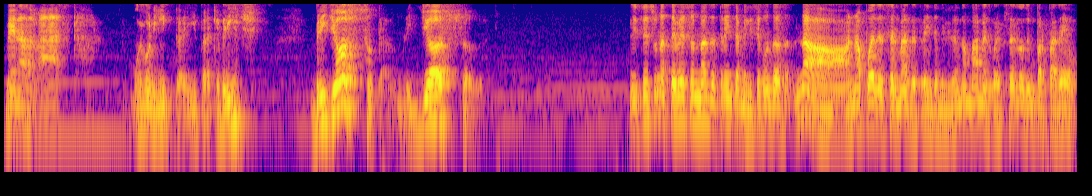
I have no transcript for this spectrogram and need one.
Ve nada más, cabrón. Muy bonito ahí para que brille. Brilloso, cabrón, brilloso. Dice, es una TV, son más de 30 milisegundos. No, no puede ser más de 30 milisegundos. No mames, güey, pues es lo de un parpadeo.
